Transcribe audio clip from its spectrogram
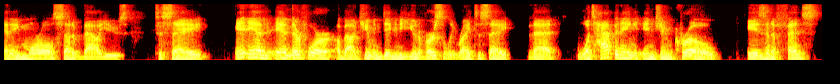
and a moral set of values to say and, and and therefore about human dignity universally, right? To say that what's happening in Jim Crow is an offense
